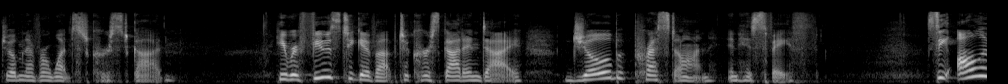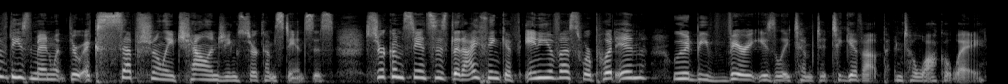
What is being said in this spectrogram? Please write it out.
Job never once cursed God. He refused to give up, to curse God and die. Job pressed on in his faith. See, all of these men went through exceptionally challenging circumstances. Circumstances that I think if any of us were put in, we would be very easily tempted to give up and to walk away.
